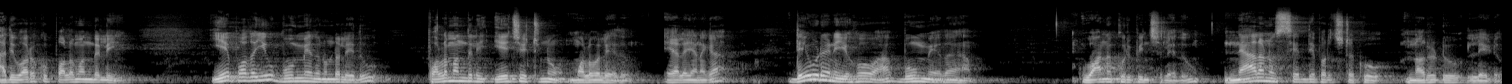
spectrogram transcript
అది వరకు పొలమందలి ఏ పొదయు భూమి మీద ఉండలేదు పొలమందలి ఏ చెట్టును మొలవలేదు. ఏలయనగా దేవుడైన యహోవా భూమి మీద వాన కురిపించలేదు నేలను సేద్యపరచుటకు నరుడు లేడు.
